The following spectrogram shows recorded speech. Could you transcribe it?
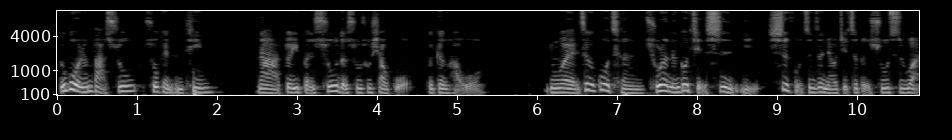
如果能把书说给人听，那对一本书的输出效果会更好哦。因为这个过程除了能够检视你是否真正了解这本书之外，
